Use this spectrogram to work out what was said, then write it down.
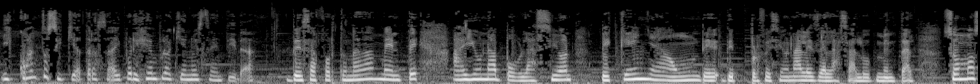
¿Y cuántos psiquiatras hay, por ejemplo, aquí en nuestra entidad? Desafortunadamente, hay una población pequeña aún de, profesionales de la salud mental. Somos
